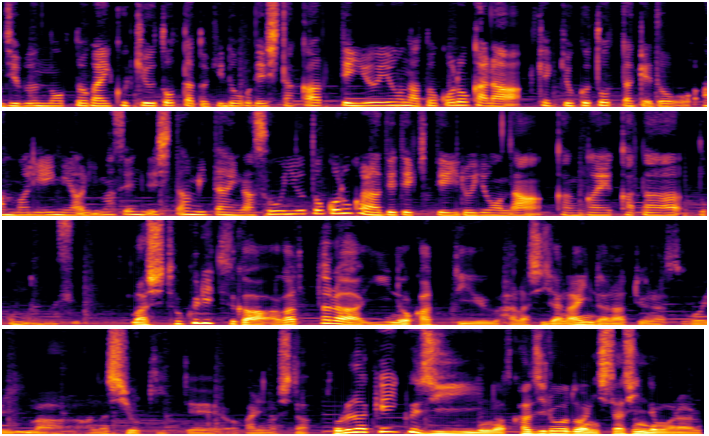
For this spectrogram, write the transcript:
自分の夫が育休取った時どうでしたかっていうようなところから、結局取ったけど、あんまり意味ありませんでしたみたいな、そういうところから出てきているような考え方と思います。まあ、取得率が上がったらいいのかっていう話じゃないんだなっていうのはすごい今話を聞いて分かりました。それだけ育児の家事労働に親しんでもらう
